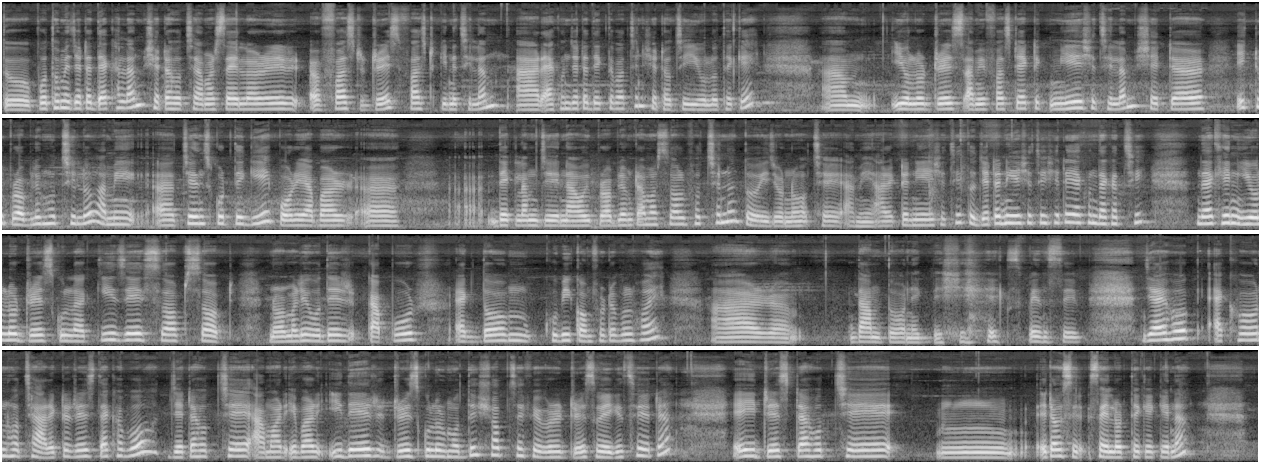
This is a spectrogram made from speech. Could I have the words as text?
তো প্রথমে যেটা দেখালাম সেটা হচ্ছে আমার সেলরের ফার্স্ট ড্রেস ফার্স্ট কিনেছিলাম। আর এখন যেটা দেখতে পাচ্ছেন সেটা হচ্ছে ইয়োলো থেকে। ইয়োলো ড্রেস আমি ফার্স্টে একটা নিয়ে এসেছিলাম। সেটা একটু প্রবলেম হচ্ছিল। আমি চেঞ্জ করতে গিয়ে পরে আবার দেখলাম যে, না, ওই প্রবলেমটা আমার সলভ হচ্ছে না। তো এই জন্য হচ্ছে আমি আরেকটা নিয়ে এসেছি। তো যেটা নিয়ে এসেছি সেটাই এখন দেখাচ্ছি। দেখেন ইয়েলো ড্রেসগুলা কি যে সফট সফট নর্মালি ওদের কাপড় একদম খুবই কমফোর্টেবল হয়, আর দাম তো অনেক বেশি এক্সপেন্সিভ যাই হোক, এখন হচ্ছে আরেকটা ড্রেস দেখাবো, যেটা হচ্ছে আমার এবার ঈদের ড্রেসগুলোর মধ্যে সবচেয়ে ফেভারিট ড্রেস হয়ে গেছে এটা। এই ড্রেসটা হচ্ছে এটাও সেলর থেকে কেনা।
